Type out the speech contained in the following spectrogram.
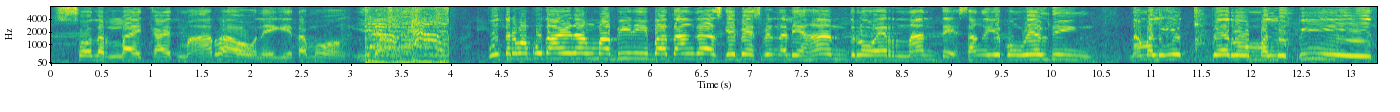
solar light. Kahit maaraw, nakikita mo ang ilaw. Punta naman po tayo ng Mabini, Batangas kay best friend Alejandro Hernandez. Ang iyo pong welding na maliit pero malupit.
